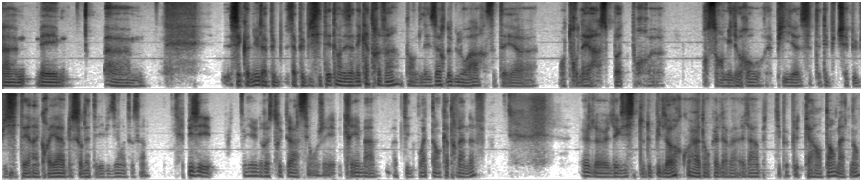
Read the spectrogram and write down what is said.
Euh, mais j'ai connu la, publicité dans les années 80, dans les heures de gloire. C'était, on tournait un spot pour, pour 100 000 euros, et puis c'était des budgets publicitaires incroyables sur la télévision et tout ça. Puis j'ai il y a eu une restructuration. J'ai créé ma, petite boîte en 89. Elle, existe depuis lors, quoi. Donc, elle a, un petit peu plus de 40 ans maintenant.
